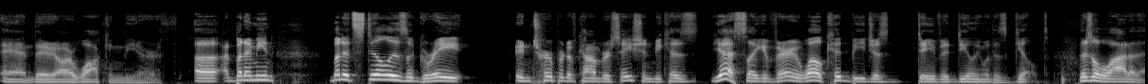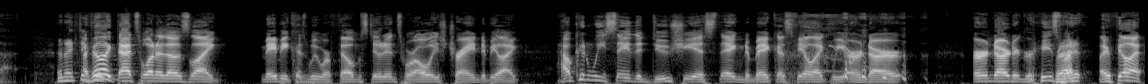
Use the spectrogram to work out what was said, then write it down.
and they are walking the earth. Uh but I mean but it still is a great interpretive conversation because yes, like it very well could be just David dealing with his guilt. There's a lot of that. And I think I feel that- like that's one of those, like, maybe because we were film students, we're always trained to be like, how can we say the douchiest thing to make us feel like we earned our. Earned our degrees, Right. right? I feel like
